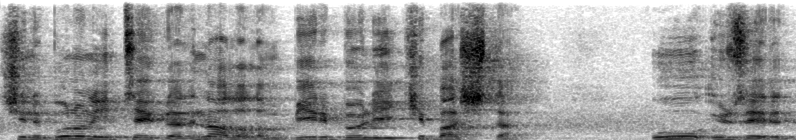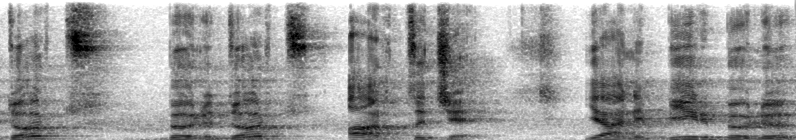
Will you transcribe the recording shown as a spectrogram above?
Şimdi bunun integralini alalım. 1 bölü 2 başta. u üzeri 4 bölü 4 artı c. Yani 1 bölü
